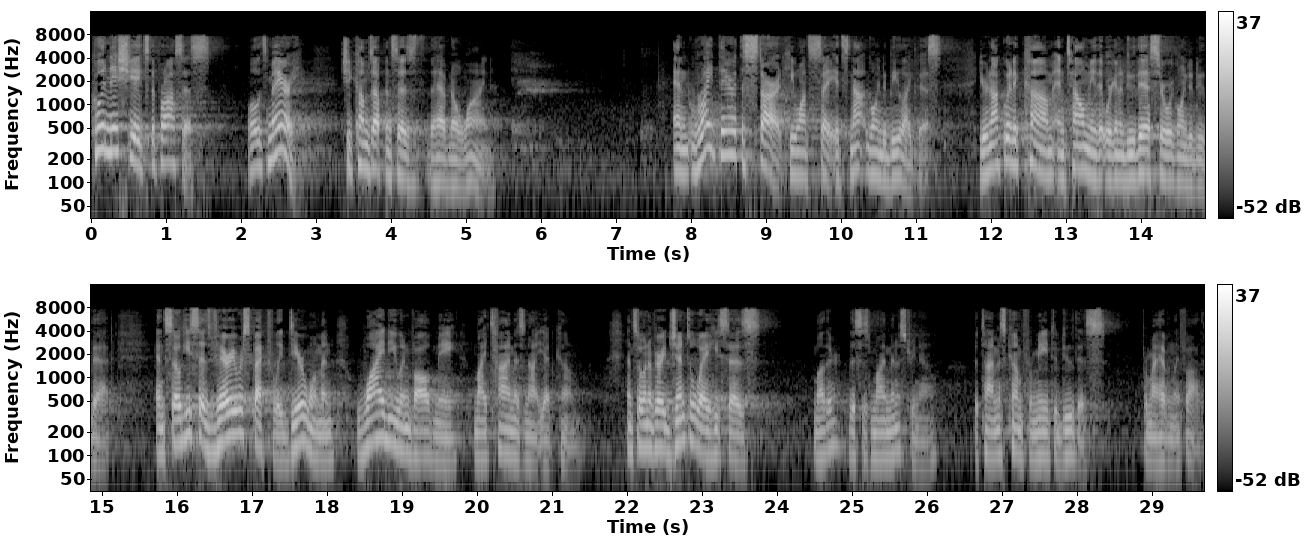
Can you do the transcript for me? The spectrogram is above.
Who initiates the process? Well, it's Mary. She comes up and says, They have no wine. And right there at the start, he wants to say, it's not going to be like this. You're not going to come and tell me that we're going to do this or we're going to do that. And so he says very respectfully, Dear woman, why do you involve me? My time has not yet come. And so, in a very gentle way, he says, Mother, this is my ministry now. The time has come for me to do this for my Heavenly Father.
